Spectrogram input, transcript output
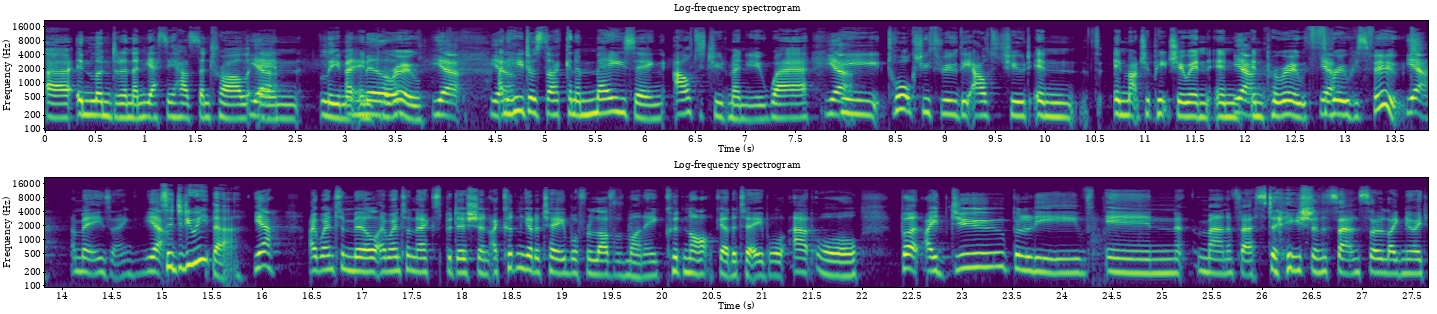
uh, in London, and then yes, he has Central Yeah. in Lima And in Mil. Peru. Yeah, yeah. and he does like an amazing altitude menu where Yeah. he talks you through the altitude in in Machu Picchu in in, in Peru through his food. Yeah, amazing. Yeah. So did you eat there? yeah, I went to Mil. I went on an expedition. I couldn't get a table for love of money. Could not get a table at all. But I do believe in manifestation. It sounds so like new age.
